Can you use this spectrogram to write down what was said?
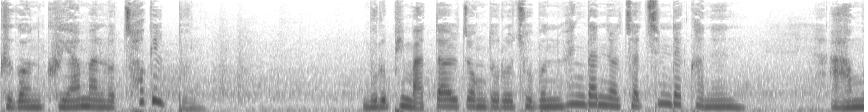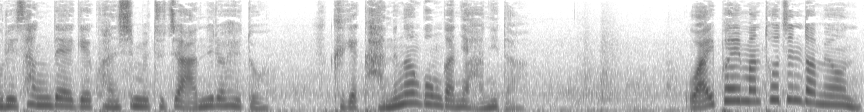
그건 그야말로 척일 뿐. 무릎이 맞닿을 정도로 좁은 횡단열차 침대칸은 아무리 상대에게 관심을 두지 않으려 해도 그게 가능한 공간이 아니다. 와이파이만 터진다면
